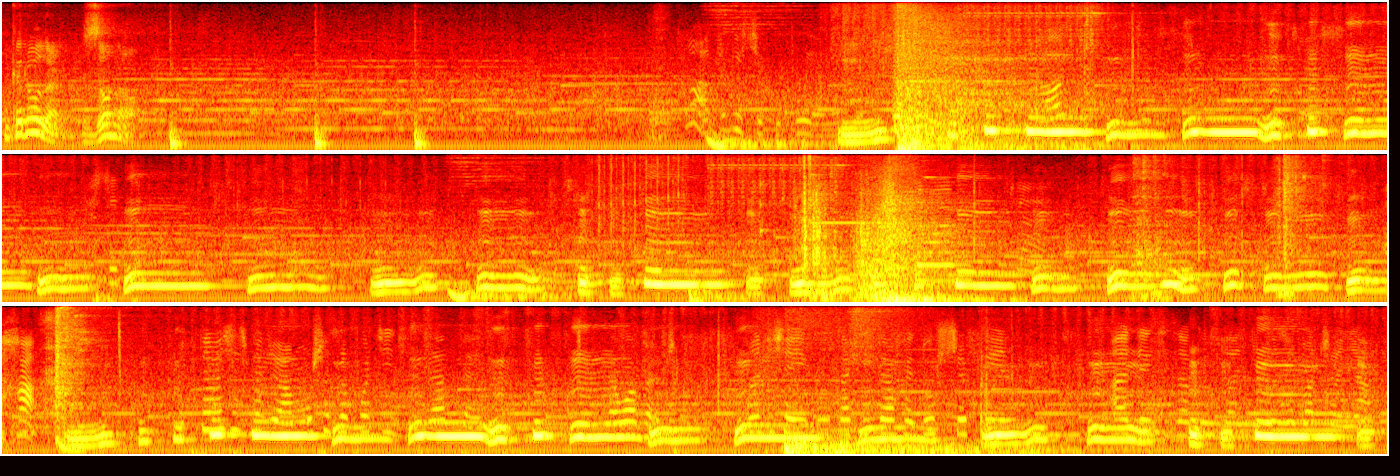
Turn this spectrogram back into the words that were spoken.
anche ruler, Zono. No, oczywiście kupuję. Aha. No to się spodziewałam, muszę zapłacić za ten, za ławeczkę. No dzisiaj trochę dłuższy film, a dzięki za oglądanie. Do zobaczenia.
